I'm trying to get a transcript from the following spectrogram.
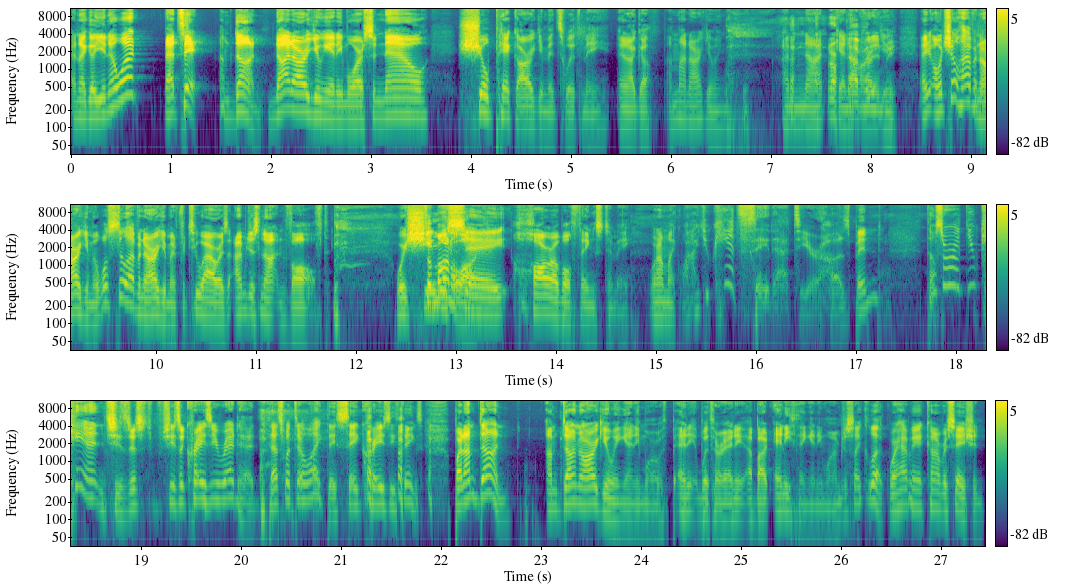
And I go, you know what? That's it. I'm done. Not arguing anymore. So now she'll pick arguments with me, and I go, I'm not arguing with you. I'm not going to have it in argue. And oh, she'll have an argument. We'll still have an argument for two hours. I'm just not involved. Where she will monologue. say horrible things to me. Where I'm like, wow, you can't say that to your husband. Those are you can't. And she's just she's a crazy redhead. That's what they're like. They say crazy things. But I'm done. I'm done arguing anymore with any, with her any, about anything anymore. I'm just like, look, we're having a conversation,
